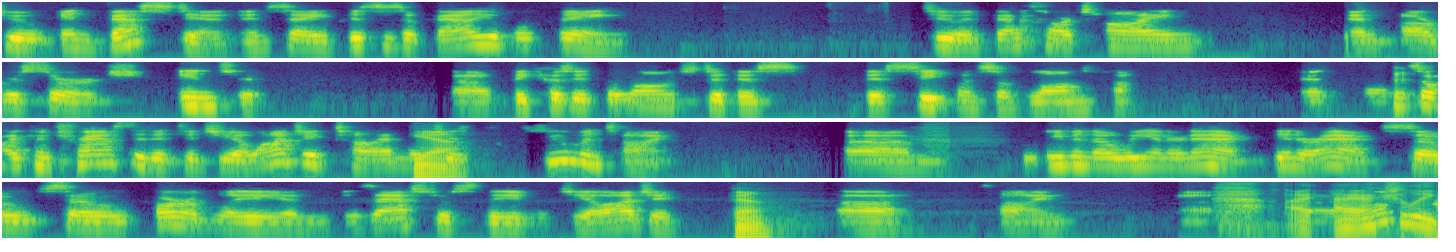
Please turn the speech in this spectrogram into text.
to invest in and say this is a valuable thing to invest our time and our research into uh, because it belongs to this this sequence of long time. And uh, so I contrasted it to geologic time, which yeah. is human time. Um, even though we interact interact so so horribly and disastrously with geologic yeah. Uh, time. Uh, I, I actually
